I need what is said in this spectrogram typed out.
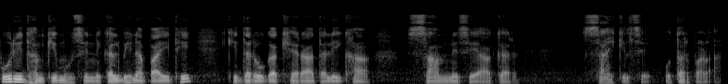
पूरी धमकी मुँह से निकल भी ना पाई थी कि दरोगा खैरात अली खां सामने से आकर साइकिल से उतर पड़ा।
